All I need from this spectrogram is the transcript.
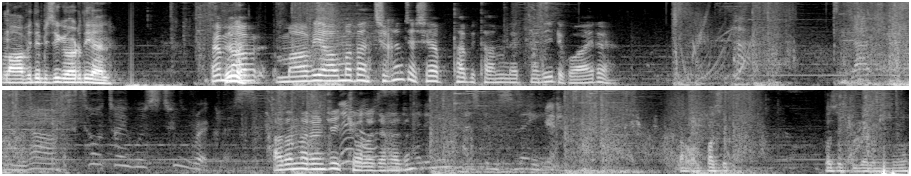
mavide bizi gördü yani. Ben Değil mi? mavi, maviyi almadan çıkınca şey yap tabi tahmin etmeliydik o ayrı. Adamlar önce iki olacak hacım. Tamam pasif. Pasif gidelim o zaman.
